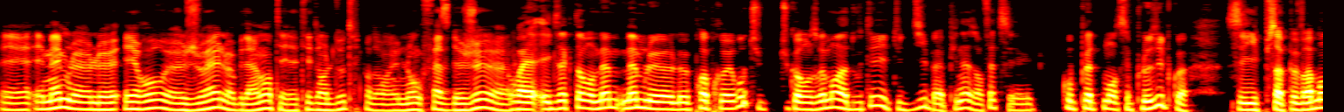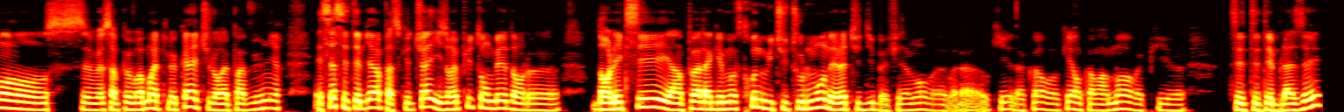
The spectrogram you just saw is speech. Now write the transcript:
Et, et, même le, le héros Joël, au bout d'un moment, t'es dans le doute pendant une longue phase de jeu. Ouais, exactement. Même même le, le propre héros, tu, tu commences vraiment à douter et tu te dis bah punaise, en fait c'est complètement, c'est plausible quoi. C'est, ça peut vraiment, ça peut vraiment être le cas et tu l'aurais pas vu venir. Et ça c'était bien parce que tu vois, ils auraient pu tomber dans le, dans l'excès un peu à la Game of Thrones où ils tuent tout le monde et là tu te dis bah finalement bah, voilà, ok, d'accord, ok, encore un mort et puis euh, t'étais blasé.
